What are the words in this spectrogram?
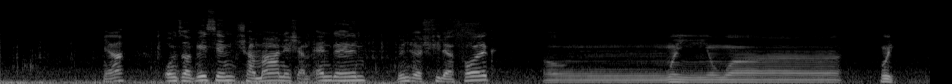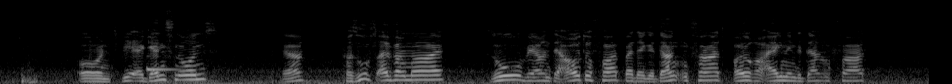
Ja, und so ein bisschen schamanisch am Ende hin. Wünsche euch viel Erfolg. Und wir ergänzen uns. Ja, versucht einfach mal so während der Autofahrt, bei der Gedankenfahrt, eurer eigenen Gedankenfahrt,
